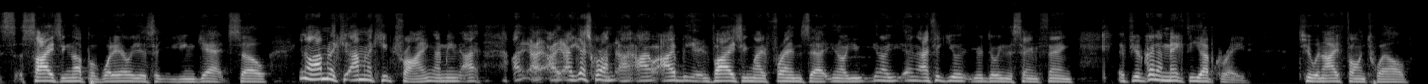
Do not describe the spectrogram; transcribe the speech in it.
sizing up of what areas that you can get. So, you know, I'm gonna I'm gonna keep trying. I mean, I I, I guess what I'm I, I'd be advising my friends that you know you you know, and I think you you're doing the same thing. If you're gonna make the upgrade to an iPhone 12,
